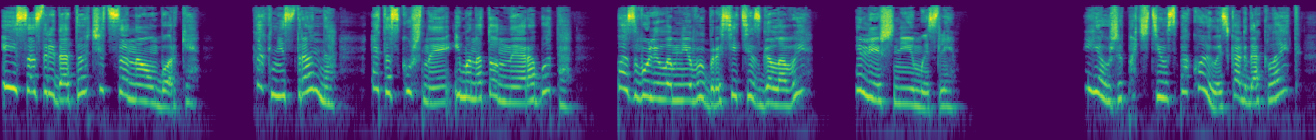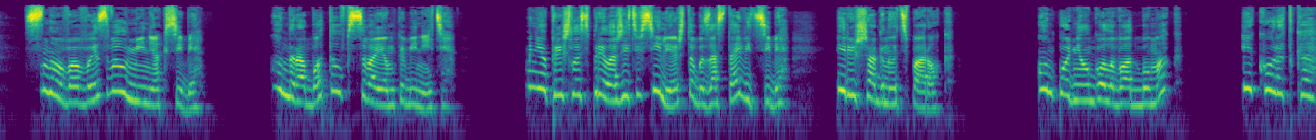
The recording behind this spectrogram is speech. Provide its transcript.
и сосредоточиться на уборке. Как ни странно, эта скучная и монотонная работа позволила мне выбросить из головы лишние мысли. Я уже почти успокоилась, когда Клайд снова вызвал меня к себе. Он работал в своем кабинете. Мне пришлось приложить усилия, чтобы заставить себя перешагнуть порог. Он поднял голову от бумаг и коротко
